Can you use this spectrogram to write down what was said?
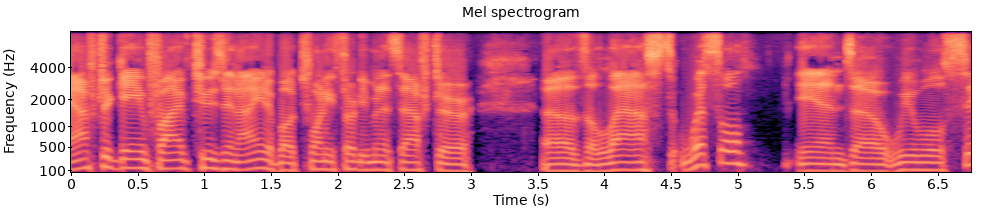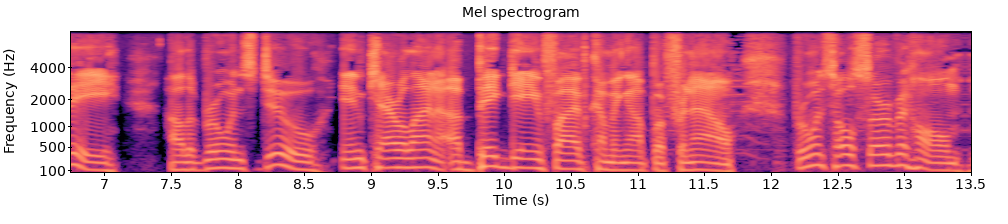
after game five Tuesday night, about 20, 30 minutes after uh, the last whistle. And uh, we will see how the Bruins do in Carolina. A big game five coming up. But for now, Bruins whole serve at home.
